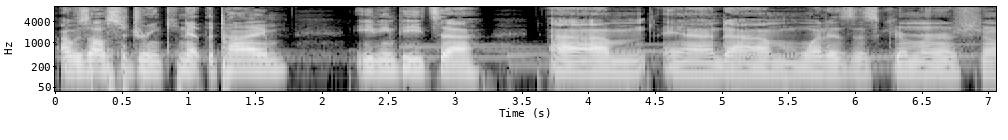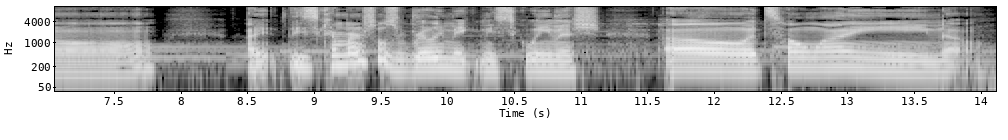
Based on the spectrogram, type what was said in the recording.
I was also drinking at the time, eating pizza. Um, and um, what is this commercial? I, these commercials really make me squeamish. Oh, it's Hawaii. No.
